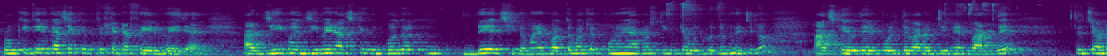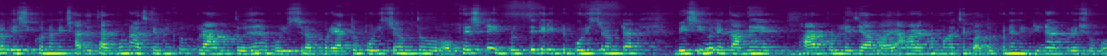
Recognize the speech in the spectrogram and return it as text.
প্রকৃতির কাছে কিন্তু সেটা ফেল হয়ে যায়। আর জিম জিমের আজকে উদ্বোধন ডে ছিল মানে গত বছর পনেরোই আগস্ট জিমটা উদ্বোধন হয়েছিল। আজকে ওদের বলতে পারো জিমের বার্থডে তো চলো বেশিক্ষণ আমি ছাদে থাকব না। আজকে আমি খুব ক্লান্ত, জানো, পরিশ্রম করে। এত পরিশ্রম তো অভ্যেস নেই। প্রত্যেকের একটু পরিশ্রমটা বেশি হলে কাঁধে ভার পড়লে যা হয়। আমার এখন মনে হচ্ছে কতক্ষণে আমি ডিনার করে শোবো।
